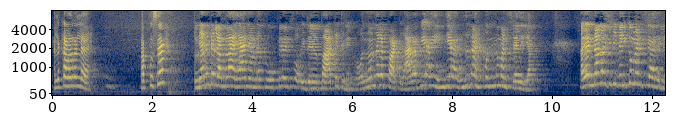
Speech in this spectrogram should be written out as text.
നല്ല കളറല്ലേ അപ്പുസേ ഞാനുണ്ടല്ലോ നമ്മളെ ഞാൻ നമ്മളെ ഗ്രൂപ്പിൽ ഒരു ഇത് പാട്ടിട്ടിന്. ഒന്നൊന്നര പാട്ട്. അറബിയ ഇന്ത്യ എന്ത് എനിക്കൊന്നും മനസ്സിലാകുന്നില്ല അതെന്താന്ന് വെച്ചിട്ട് ഇവനിക്കും മനസ്സിലാകുന്നില്ല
